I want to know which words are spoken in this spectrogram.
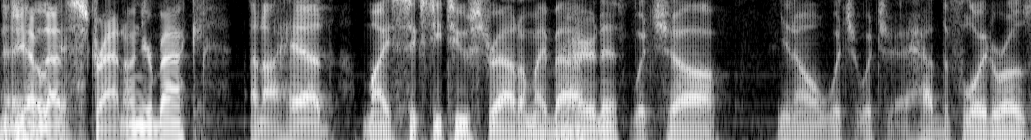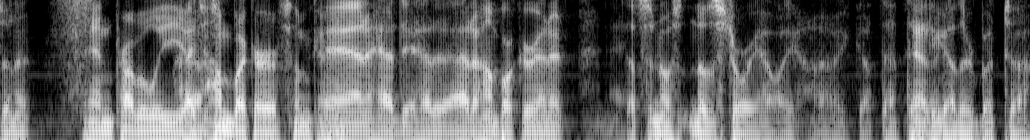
Did you have Okay that strat on your back? and I had my 62 Strat on my back. There it is. Which, uh, you know, which which had the Floyd Rose in it, And probably I a just- humbucker of some kind. and it had had a, had a humbucker in it. That's ano- another story how I, I got that thing Yeah. together. But uh,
